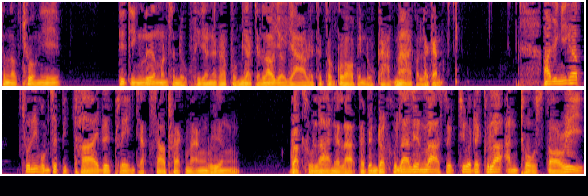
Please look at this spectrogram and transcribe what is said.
สำหรับช่วงนี้ที่จริงเรื่องมันสนุกทีเดียวนะครับ ผมอยากจะเล่ายาวๆเลยแต่ต้องรอเป็นโอกาสหน้าก่อนแล้วกันเอาอย่างนี้ครับ ช่วงนี้ผมจะปิดท้ายด้วยเพลงจากซาวด์แทร็กหนังเรื่อง Dracula เนี่ยแหละแต่เป็น Dracula เรื่องล่าสุดชื่อว่า Dracula Untold Story เ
